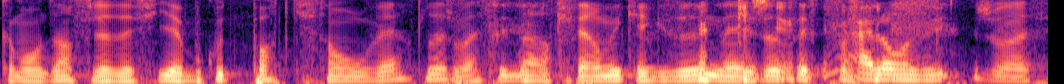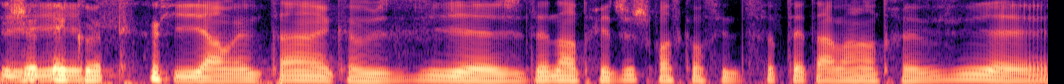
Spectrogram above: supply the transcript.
comme on dit en philosophie, il y a beaucoup de portes qui sont ouvertes. Là. Je vais essayer d'en fermer quelques-unes, mais je sais pas. Allons-y, Je vais essayer. je t'écoute. Puis en même temps, comme je dis, euh, je disais d'entrée de jeu, je pense qu'on s'est dit ça peut-être avant l'entrevue. euh,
